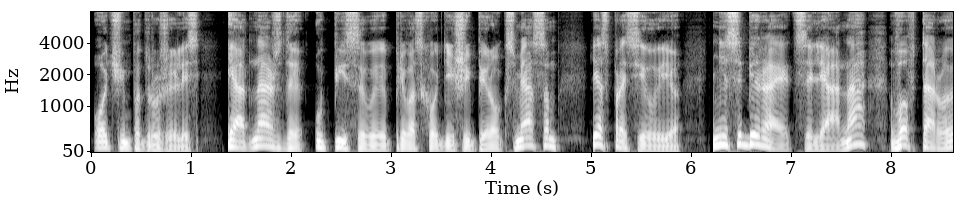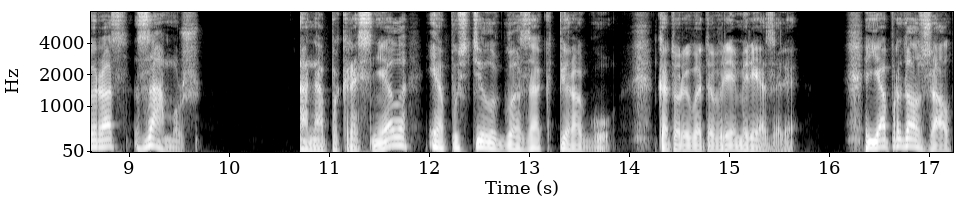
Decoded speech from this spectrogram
очень подружились. И однажды, уписывая превосходнейший пирог с мясом, я спросил ее, не собирается ли она во второй раз замуж. Она покраснела и опустила глаза к пирогу, который в это время резали. Я продолжал,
